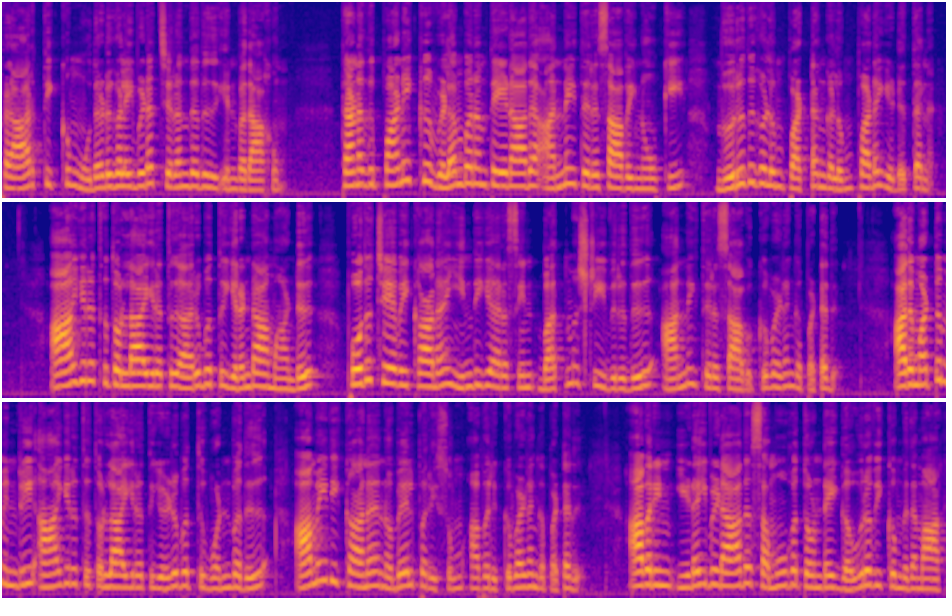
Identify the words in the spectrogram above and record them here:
பிரார்த்திக்கும் உதடுகளை விடச் சிறந்தது என்பதாகும். தனது பணிக்கு விளம்பரம் தேடாத அன்னை தெரசாவை நோக்கி விருதுகளும் பட்டங்களும் படையெடுத்தன. ஆயிரத்து தொள்ளாயிரத்து அறுபத்து இரண்டாம் ஆண்டு பொது சேவைக்கான இந்திய அரசின் பத்மஸ்ரீ விருது அன்னை தெரசாவுக்கு வழங்கப்பட்டது. அது மட்டுமின்றி ஆயிரத்து தொள்ளாயிரத்து எழுபத்து ஒன்பது அமைதிக்கான நொபேல் பரிசும் அவருக்கு வழங்கப்பட்டது. அவரின் இடைவிடாத சமூக தொண்டை கௌரவிக்கும் விதமாக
